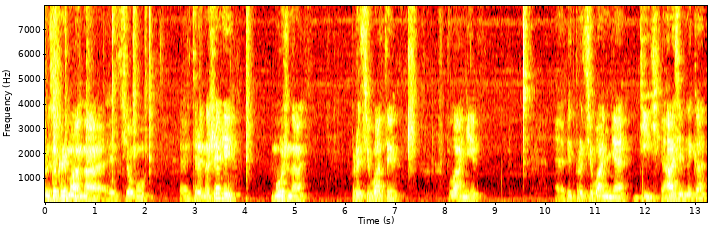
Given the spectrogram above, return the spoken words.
Зокрема, на е, цьому е, тренажері можна працювати в плані е, відпрацювання дій газівника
